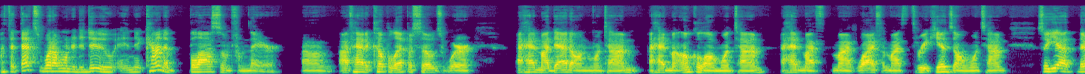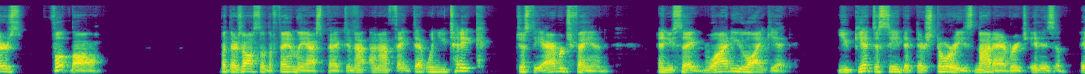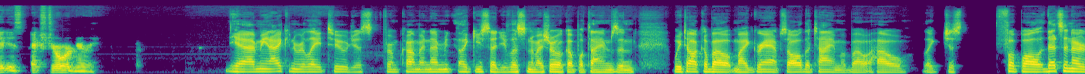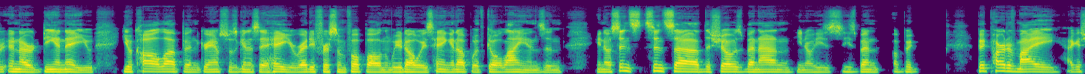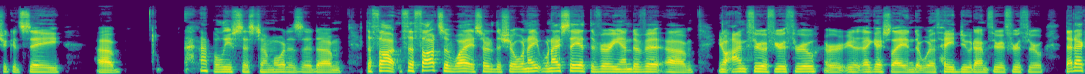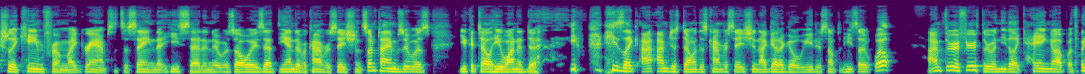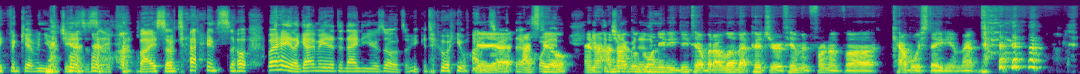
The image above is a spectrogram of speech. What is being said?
I thought that's what I wanted to do, and it kind of blossomed from there. Um, I've had a couple episodes where I had my dad on one time, I had my uncle on one time, I had my my wife and my three kids on one time. So yeah, there's football, but there's also the family aspect, and I and I think that when you take just the average fan and you say, "Why do you like it?" you get to see that their story is not average; it is a it is extraordinary. Yeah, I mean, I can relate too, just from coming. I mean, like you said, you've listened to my show a couple times, and we talk about my gramps all the time about how, like, just football that's in our in our dna you you call up and gramps was going to say hey you ready for some football and we'd always hang it up with go lions and you know since since uh the show's been on you know he's he's been a big big part of my i guess you could say uh not belief system what is it? Um the thought the thoughts of why i started the show. When i when i say at the very end of it um you know i'm through if you're through or i guess i end up with hey dude i'm through if you're through. That actually came from my gramps. It's a saying that he said and it was always at the end of a conversation. Sometimes it was you could tell he wanted to he's like I, am just done with this conversation. I gotta go eat or something. He's like well I'm through if you're through, and you like hang up without even giving you a chance to say bye sometimes. So, but hey, the guy made it to 90 years old, so he could do what he wanted yeah, yeah. I still, and, and I, am not going to go into any detail, but I love that picture of him in front of uh, Cowboy Stadium. That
